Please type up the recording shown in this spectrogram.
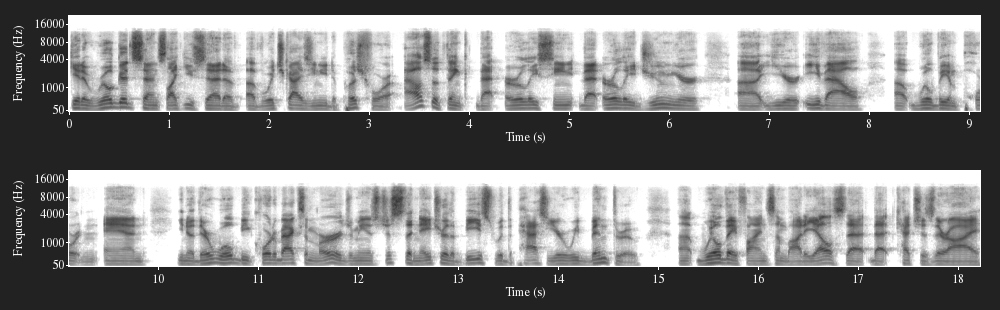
get a real good sense, like you said, of of which guys you need to push for. I also think that early senior, that early junior uh, year eval uh, will be important, and you know there will be quarterbacks emerge. I mean, it's just the nature of the beast with the past year we've been through. Uh, will they find somebody else that that catches their eye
